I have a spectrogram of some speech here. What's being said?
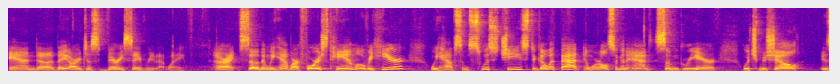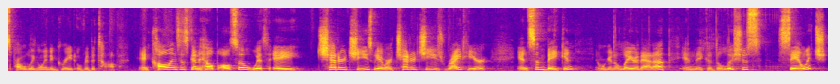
and uh, they are just very savory that way. All right, so then we have our forest ham over here. We have some Swiss cheese to go with that, and we're also going to add some Gruyere, which Michele is probably going to grate over the top. And Collins is going to help also with a cheddar cheese. We have our cheddar cheese right here and some bacon, and we're going to layer that up and make a delicious sandwich.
